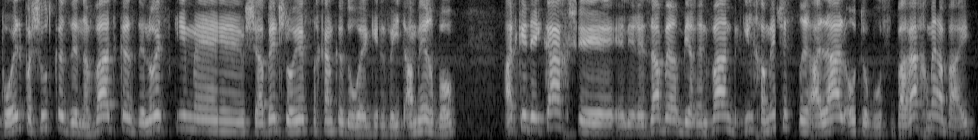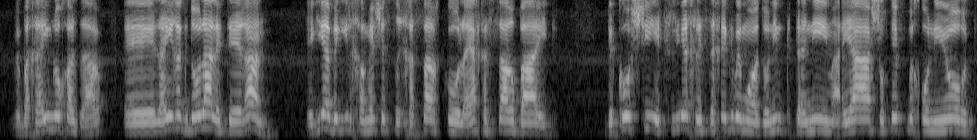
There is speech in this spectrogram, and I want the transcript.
פועל פשוט כזה, נווד כזה, לא הסכים אה, שהבן שלו יהיה שחקן כדורגל והתעמר בו, עד כדי כך שאלירזה בירנבן בגיל 15 עלה על אוטובוס, ברח מהבית ובחיים לא חזר אה, לעיר הגדולה, לטהרן. הגיע בגיל 15 חסר כל, היה חסר בית, בקושי הצליח לשחק במועדונים קטנים, היה שוטף מכוניות,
